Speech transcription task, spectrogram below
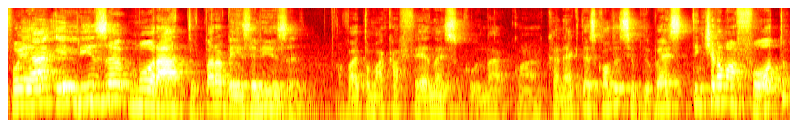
foi a Elisa Morato. Parabéns, Elisa. Vai tomar café na, na, com a caneca da escola do discípulo. Tem que tirar uma foto,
